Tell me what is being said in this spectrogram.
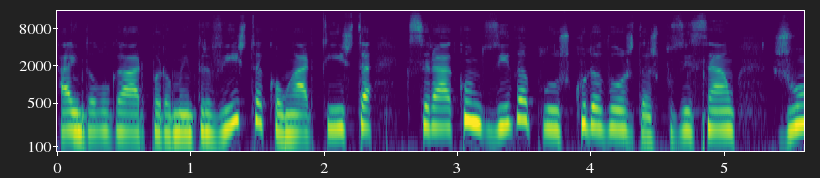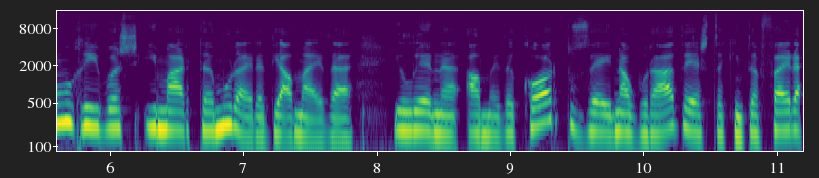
Há ainda lugar para uma entrevista com a artista que será conduzida pelos curadores da exposição João Ribas e Marta Moreira de Almeida. Helena Almeida Corpus é inaugurada esta quinta-feira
